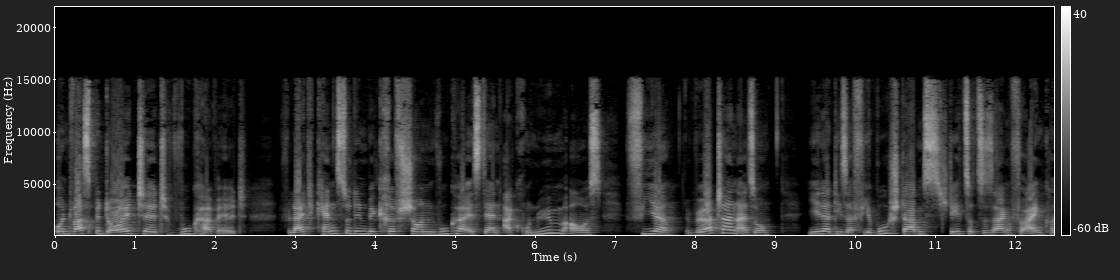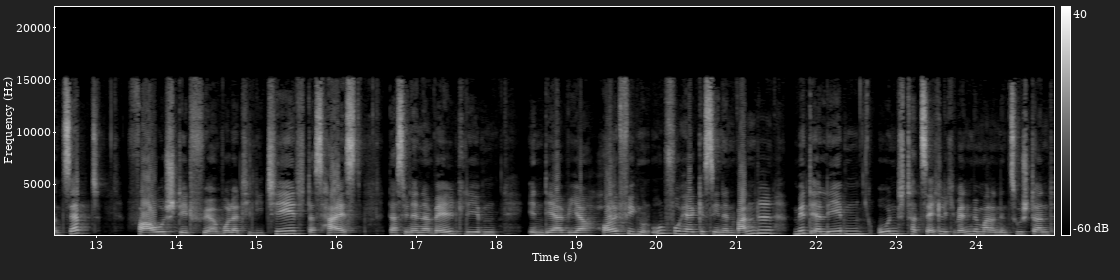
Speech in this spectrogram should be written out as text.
Und was bedeutet VUCA-Welt? Vielleicht kennst du den Begriff schon. VUCA ist ja ein Akronym aus vier Wörtern, also jeder dieser vier Buchstaben steht sozusagen für ein Konzept. V steht für Volatilität, das heißt, dass wir in einer Welt leben, in der wir häufigen und unvorhergesehenen Wandel miterleben und tatsächlich, wenn wir mal einen Zustand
